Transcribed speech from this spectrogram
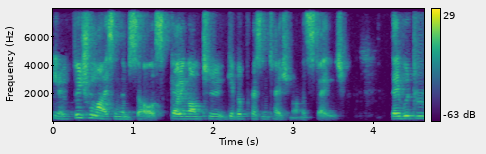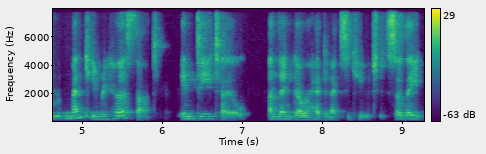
you know, visualizing themselves going on to give a presentation on a stage. They would re- mentally rehearse that in detail and then go ahead and execute it. So they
